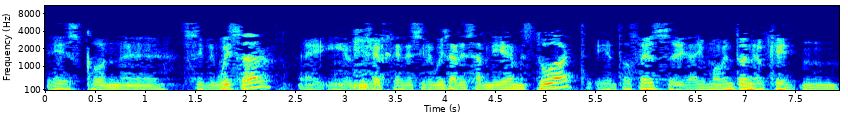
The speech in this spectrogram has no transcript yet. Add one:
es con eh, Silly Wizard eh, y el jefe de Silly Wizard es Andy M. Stewart. Y entonces eh, hay un momento en el que mm,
